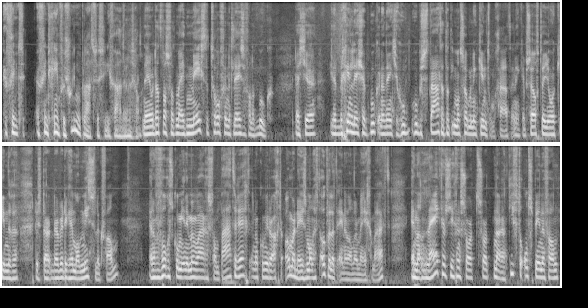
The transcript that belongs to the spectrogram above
er, vindt, er vindt geen verzoening plaats tussen die vader en zoon. Nee, maar dat was wat mij het meeste trof in het lezen van het boek. Dat je in het begin lees je het boek en dan denk je... hoe, hoe bestaat het dat iemand zo met een kind omgaat? En ik heb zelf twee jonge kinderen, dus daar, daar werd ik helemaal misselijk van... En vervolgens kom je in de memoires van Pa terecht. En dan kom je erachter, oh, maar deze man heeft ook wel het een en ander meegemaakt. En dan lijkt er zich een soort, soort narratief te ontspinnen van...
